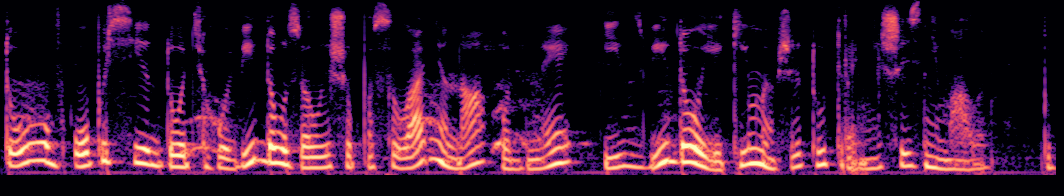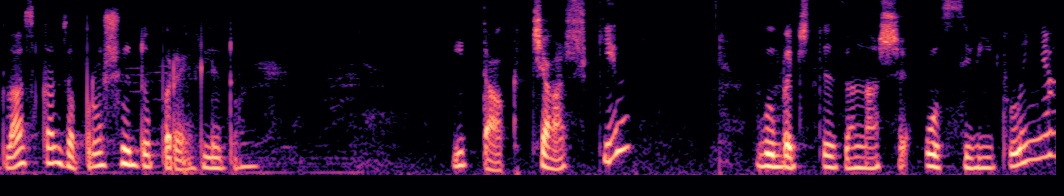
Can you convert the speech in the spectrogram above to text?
то в описі до цього відео залишу посилання на одне із відео, які ми вже тут раніше знімали. Будь ласка, запрошую до перегляду. І так, чашки. Вибачте за наше освітлення.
